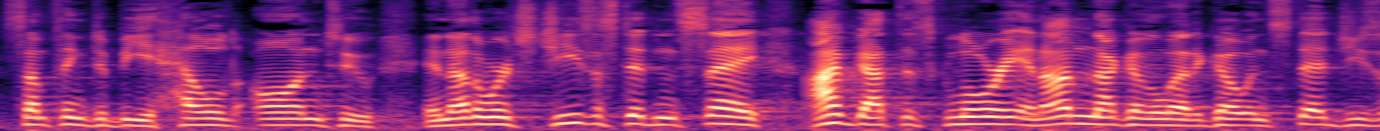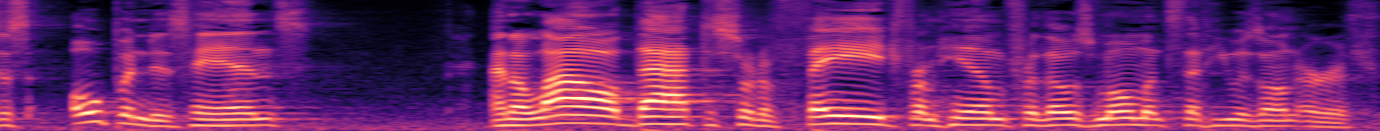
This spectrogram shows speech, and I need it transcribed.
something to be held on to. In other words, Jesus didn't say, I've got this glory and I'm not going to let it go. Instead, Jesus opened his hands and allowed that to sort of fade from him for those moments that he was on earth.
